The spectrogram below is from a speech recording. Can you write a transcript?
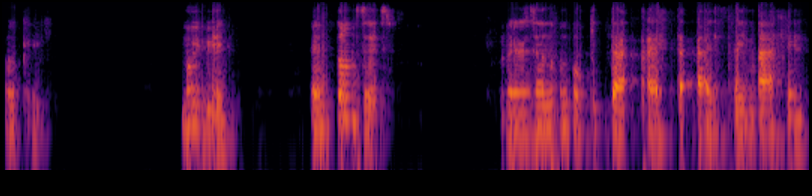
Ok. Muy bien. Entonces, regresando un poquito a esta, imagen.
